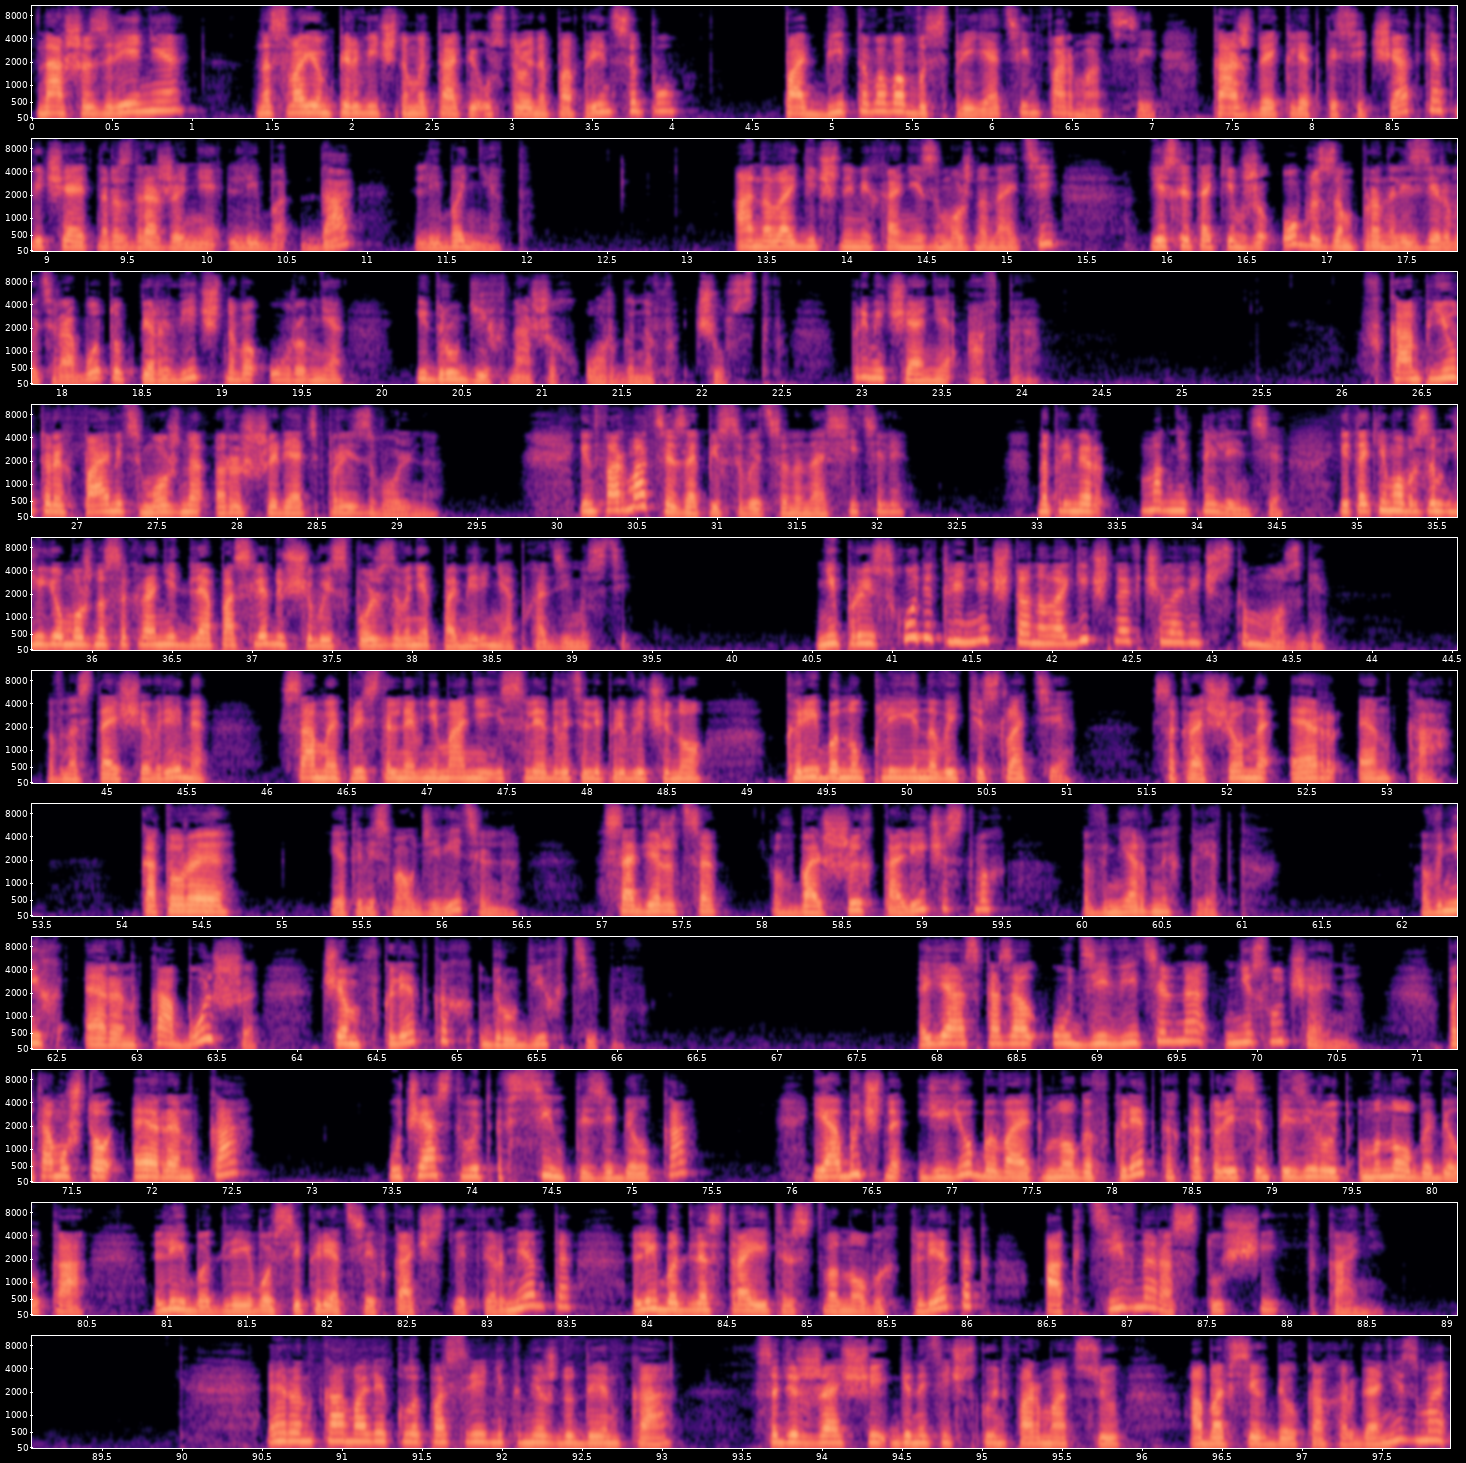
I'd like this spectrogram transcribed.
Наше зрение на своем первичном этапе устроено по принципу побитового восприятия информации. Каждая клетка сетчатки отвечает на раздражение либо «да», либо «нет». Аналогичный механизм можно найти, если таким же образом проанализировать работу первичного уровня и других наших органов чувств. Примечание автора. В компьютерах память можно расширять произвольно. Информация записывается на носителе, например, магнитной ленте, и таким образом ее можно сохранить для последующего использования по мере необходимости. Не происходит ли нечто аналогичное в человеческом мозге? В настоящее время самое пристальное внимание исследователей привлечено к рибонуклеиновой кислоте, сокращенно РНК, которая, и это весьма удивительно, содержится в больших количествах в нервных клетках. В них РНК больше, чем в клетках других типов. Я сказал «удивительно» не случайно, потому что РНК участвует в синтезе белка, и обычно ее бывает много в клетках, которые синтезируют много белка либо для его секреции в качестве фермента, либо для строительства новых клеток активно растущей ткани. РНК — молекула-посредник между ДНК, содержащей генетическую информацию обо всех белках организма,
